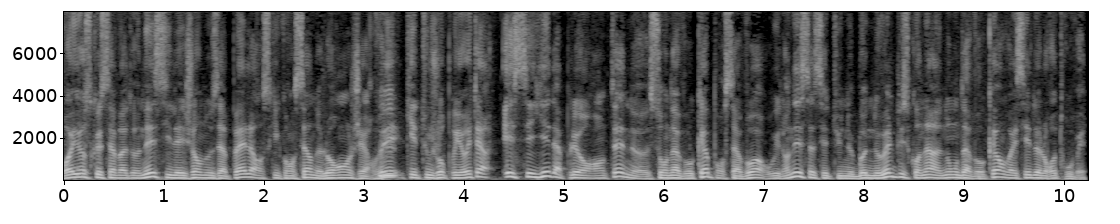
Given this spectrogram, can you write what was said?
voyons ce que ça va donner si les gens nous appellent en ce qui concerne Laurent Gervais, Mm. qui est toujours prioritaire. Essayez d'appeler en antenne euh, son avocat pour savoir où il en est. Ça, c'est une bonne nouvelle, puisqu'on a un nom d'avocat. On va essayer de le retrouver.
